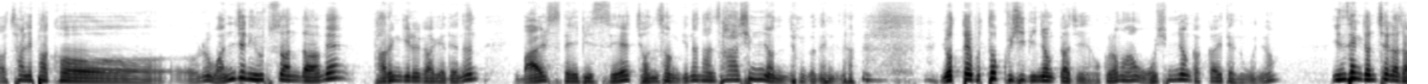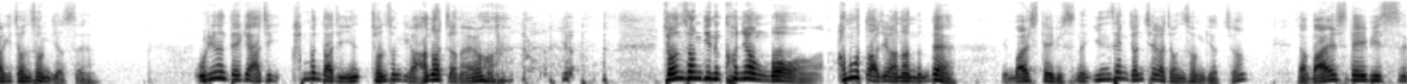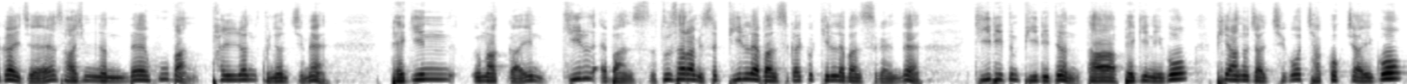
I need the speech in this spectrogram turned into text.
어, 찰리 파커를 완전히 흡수한 다음에 다른 길을 가게 되는 마일스 데이비스의 전성기는 한 40년 정도 됩니다. 요때부터 92년까지. 어, 그러면 한 50년 가까이 되는군요. 인생 전체가 자기 전성기였어요. 우리는 대개 아직 한 번도 아직 전성기가 안 왔잖아요. 전성기는커녕 뭐 아무것도 아직 안 왔는데 마일스 데이비스는 인생 전체가 전성기였죠. 자, 마일스 데이비스가 이제 40년대 후반 8년 9년쯤에 백인 음악가인 길 에반스 두 사람 있어요. 빌 에반스가 있고 길 에반스가 있는데 길이든 빌이든 다 백인이고 피아노 잘 치고 작곡자이고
